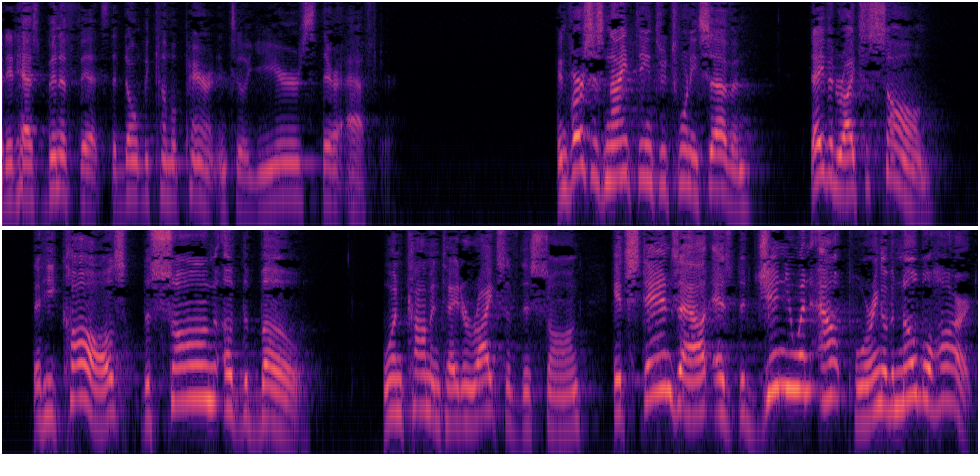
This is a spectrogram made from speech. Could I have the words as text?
but it has benefits that don't become apparent until years thereafter. In verses 19 through 27, David writes a psalm that he calls the Song of the Bow. One commentator writes of this song, it stands out as the genuine outpouring of a noble heart,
